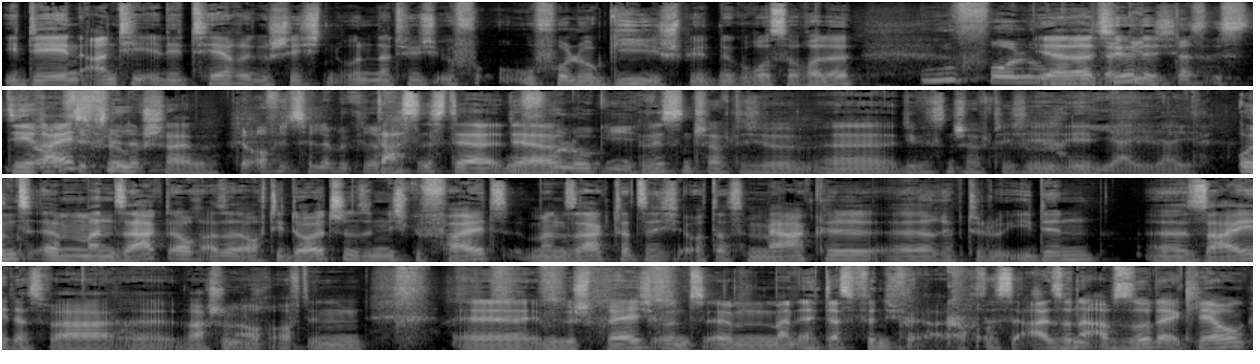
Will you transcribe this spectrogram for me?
Ideen, anti-elitäre Geschichten und natürlich Uf Ufologie spielt eine große Rolle. Ufologie. Ja, natürlich. Das ist die Reißflugscheibe. Der offizielle Begriff. Das ist der, der Ufologie. wissenschaftliche, äh, die wissenschaftliche Idee. Ja, ja, ja. Und ähm, man sagt auch, also auch die Deutschen sind nicht gefeit. Man sagt tatsächlich auch, dass Merkel äh, Reptiloidin äh, sei. Das war, äh, war schon auch oft in, äh, im Gespräch und ähm, man, das finde ich auch das ist so eine absurde Erklärung.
